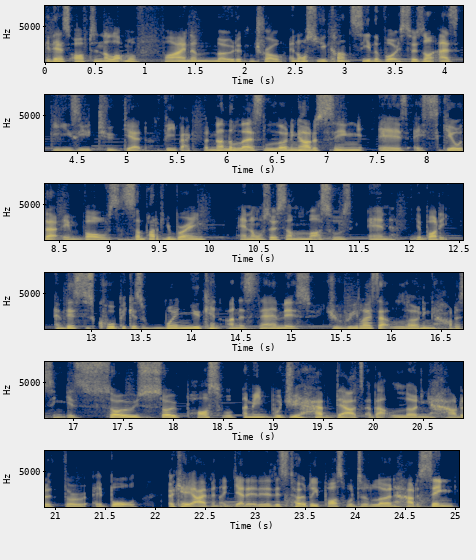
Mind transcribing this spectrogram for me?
there's often a lot more finer motor control, and also you can't see the voice, so it's not as easy to get feedback. But nonetheless, learning how to sing is a skill that involves some part of your brain and also some muscles in your body. And this is cool because when you can understand this, you realize that learning how to sing is so, so possible. I mean, would you have doubts about learning how to throw a ball? Okay, Ivan, I get it. It is totally possible to learn how to sing,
